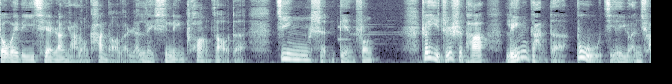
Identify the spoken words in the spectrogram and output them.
周围的一切让亚龙看到了人类心灵创造的精神巅峰，这一直是他灵感的不竭源泉。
